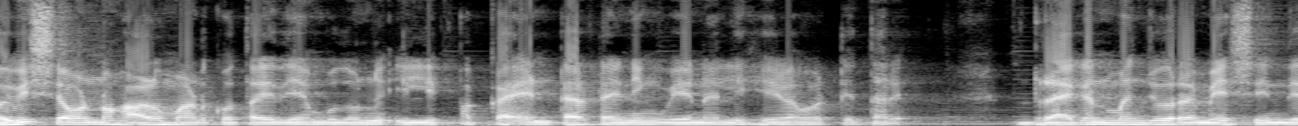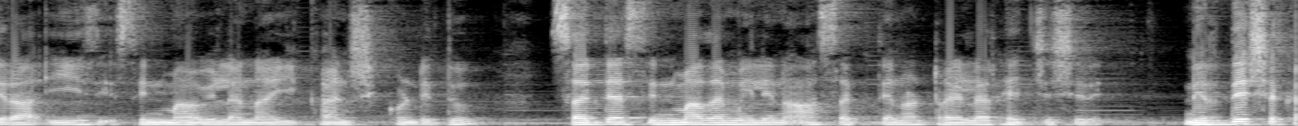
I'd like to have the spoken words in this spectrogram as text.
ಭವಿಷ್ಯವನ್ನು ಹಾಳು ಮಾಡ್ಕೋತಾ ಇದೆ ಎಂಬುದನ್ನು ಇಲ್ಲಿ ಪಕ್ಕ ಎಂಟರ್ಟೈನಿಂಗ್ ವೇನಲ್ಲಿ ಹೇಳಹೊಟ್ಟಿದ್ದಾರೆ ಡ್ರ್ಯಾಗನ್ ಮಂಜು, ರಮೇಶ್ ಇಂದಿರಾ ಈ ಸಿನಿಮಾ ವಿಲನ್ ಆಗಿ ಕಾಣಿಸಿಕೊಂಡಿದ್ದು, ಸದ್ಯ ಸಿನಿಮಾದ ಮೇಲಿನ ಆಸಕ್ತಿಯನ್ನು ಟ್ರೈಲರ್ ಹೆಚ್ಚಿಸಿದೆ. ನಿರ್ದೇಶಕ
